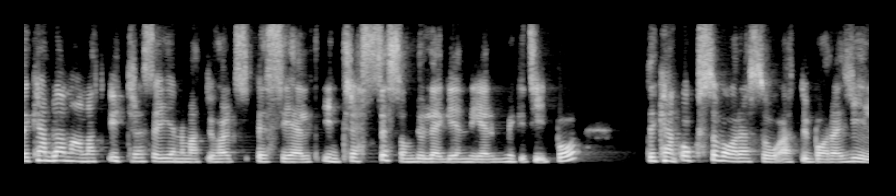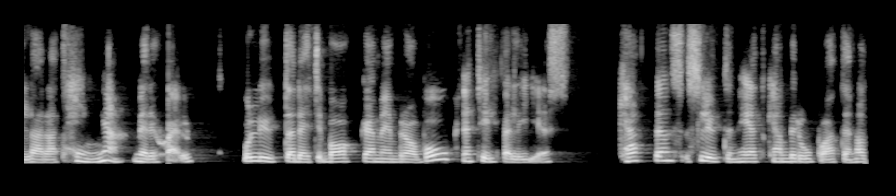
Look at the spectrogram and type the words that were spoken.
Det kan bland annat yttra sig genom att du har ett speciellt intresse som du lägger ner mycket tid på. Det kan också vara så att du bara gillar att hänga med dig själv och luta dig tillbaka med en bra bok när tillfälle ges. Kattens slutenhet kan bero på att den har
